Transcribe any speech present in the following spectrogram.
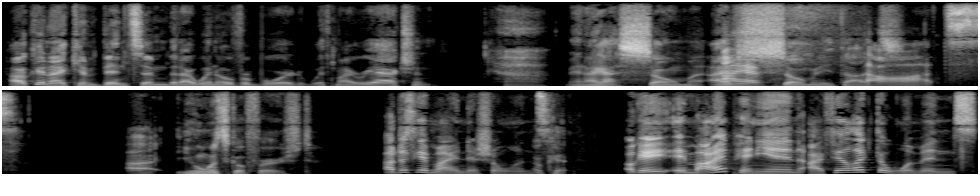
How can I convince him that I went overboard with my reaction? Man, I got so much. I have, I have so many thoughts. Thoughts. Uh, who wants to go first? I'll just give my initial ones. Okay. Okay, in my opinion, I feel like the women's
